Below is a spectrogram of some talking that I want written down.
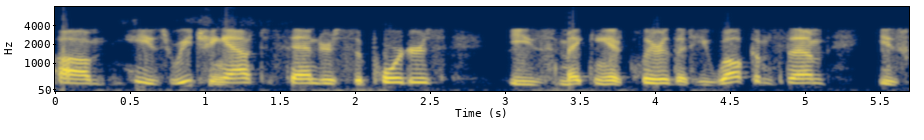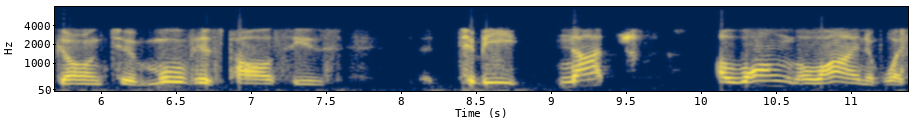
Um, he's reaching out to Sanders supporters. He's making it clear that he welcomes them. He's going to move his policies to be not along the line of what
